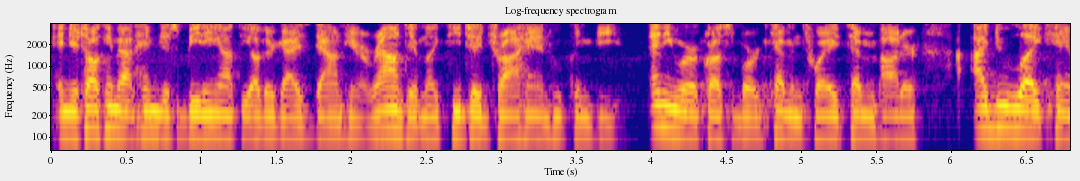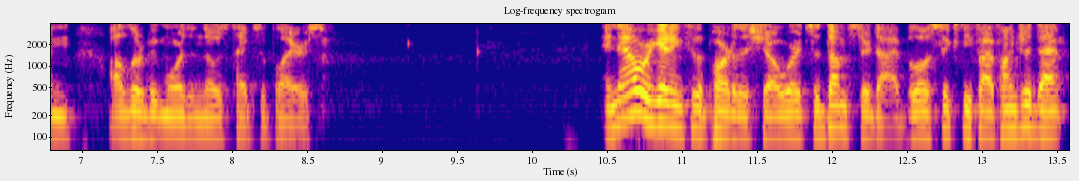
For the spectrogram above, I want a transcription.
And you're talking about him just beating out the other guys down here around him, like DJ Trahan, who can be anywhere across the board, Kevin Tway, Tevin Potter. I do like him a little bit more than those types of players. And now we're getting to the part of the show where it's a dumpster dive below 6,500 that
